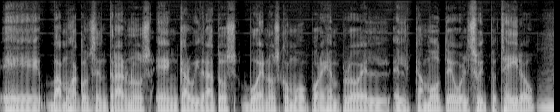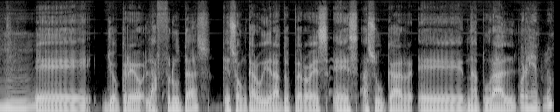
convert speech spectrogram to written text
eh, vamos a concentrarnos en carbohidratos buenos como por ejemplo el, el camote o el sweet potato. Eh, yo creo las frutas, que son carbohidratos, pero es, es azúcar natural. Por ejemplo.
